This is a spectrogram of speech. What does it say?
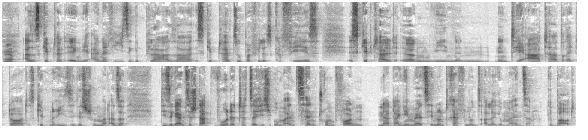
Ja. Also es gibt halt irgendwie eine riesige Plaza, es gibt halt super vieles Cafés, es gibt halt irgendwie einen, einen Theater direkt dort, es gibt ein riesiges Schwimmbad. Also diese ganze Stadt wurde tatsächlich um ein Zentrum von, na, da gehen wir jetzt hin und treffen uns alle gemeinsam gebaut.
